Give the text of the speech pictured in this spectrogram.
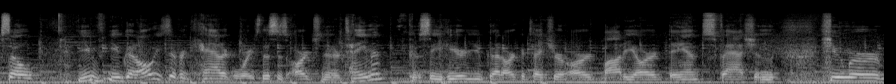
So you've you've got all these different categories. This is arts and entertainment. You can see here you've got architecture art body art dance fashion humor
